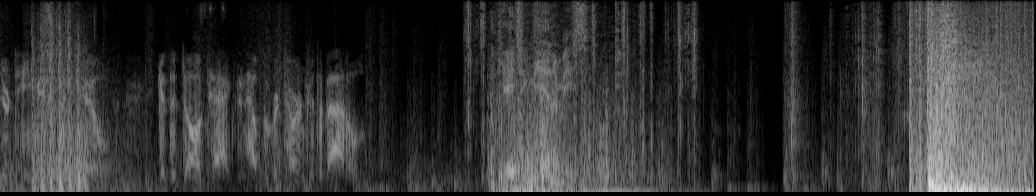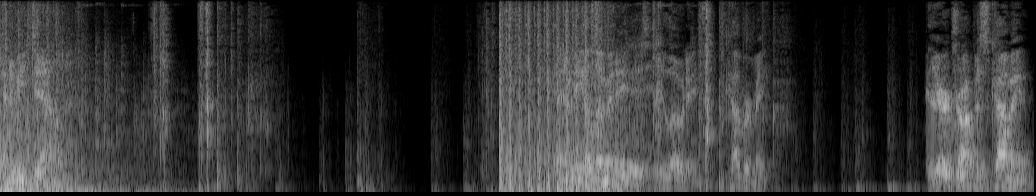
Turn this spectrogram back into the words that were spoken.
Your teammate has been killed. Get the dog tags and help them return to the battle. Engaging the enemies. Enemy down. Enemy eliminated. Reloading. Cover me. The airdrop is coming.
